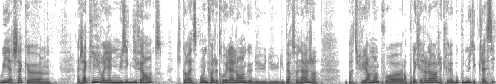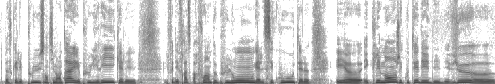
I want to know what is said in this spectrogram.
Oui, à chaque, euh, à chaque livre, il y a une musique différente qui correspond, une fois que j'ai trouvé la langue du, du, personnage, particulièrement pour, euh, alors pour écrire l'or, j'écrivais beaucoup de musique classique parce qu'elle est plus sentimentale, elle est plus lyrique, elle, est, elle fait des phrases parfois un peu plus longues, elle s'écoute, elle, euh, et, Clément, j'écoutais des, vieux euh,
